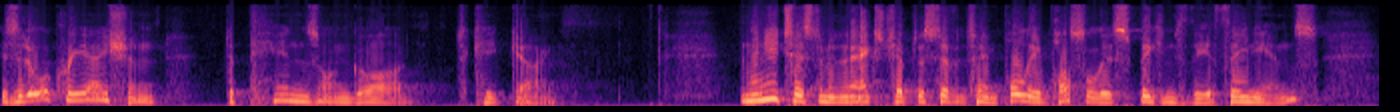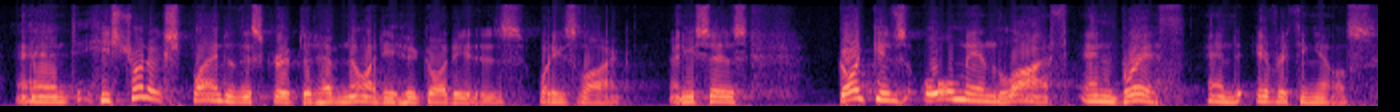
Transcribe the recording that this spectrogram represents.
is that all creation depends on God to keep going. In the New Testament, in Acts chapter 17, Paul the Apostle is speaking to the Athenians, and he's trying to explain to this group that have no idea who God is what he's like. And he says, God gives all men life and breath and everything else.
